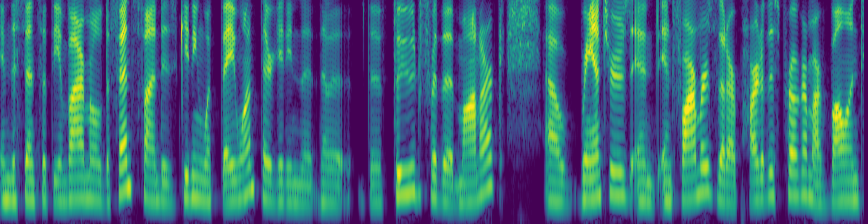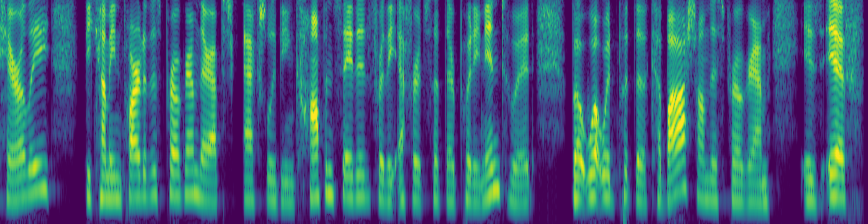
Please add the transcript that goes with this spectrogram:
in the sense that the Environmental Defense Fund is getting what they want. They're getting the the, the food for the monarch. Uh, ranchers and, and farmers that are part of this program are voluntarily becoming part of this program. They're actually being compensated for the efforts that they're putting into it. But what would put the kibosh on this program is if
